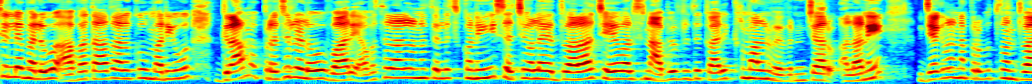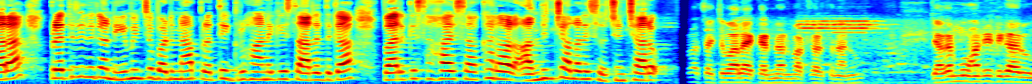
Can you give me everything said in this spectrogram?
చెల్లెమలు అవతాతాలకు మరియు గ్రామ ప్రజలలో వారి అవసరాలను తెలుసుకొని సచివాలయం ద్వారా చేయవలసిన అభివృద్ధి కార్యక్రమాలను వివరించారు. అలానే జగనన్న ప్రభుత్వం ద్వారా ప్రతినిధిగా నియమించబడిన ప్రతి గృహానికి సారథిగా వారికి సహాయ సహకారాలు అందించాలని సూచించారు. సచివాలయ కన్వీనర్ మాట్లాడుతున్నాను. జగన్మోహన్ రెడ్డి గారు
